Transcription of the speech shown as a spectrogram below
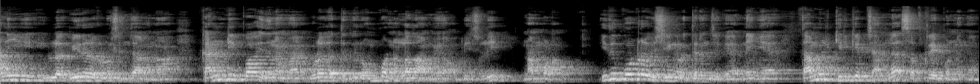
அணி உள்ள வீரர்களும் செஞ்சாங்கன்னா கண்டிப்பாக இது நம்ம உலகத்துக்கு ரொம்ப நல்லதாக அமையும் அப்படின்னு சொல்லி நம்பலாம். இது போன்ற விஷயங்களை தெரிஞ்சுக்க நீங்கள் தமிழ் கிரிக்கெட் சேனலை சப்ஸ்கிரைப் பண்ணுங்கள்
